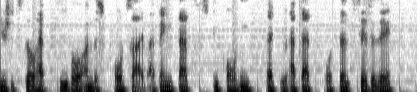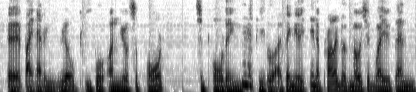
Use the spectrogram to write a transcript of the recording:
you should still have people on the support side. I think that's important that you have that authenticity uh, by having real people on your support supporting mm-hmm. people. I think in a product led motion where you then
